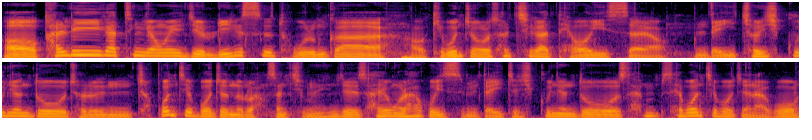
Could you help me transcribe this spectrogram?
어, 칼리 같은 경우에 이제 리눅스 도구가 어, 기본적으로 설치가 되어 있어요. 근데 2019년도 저는 첫 번째 버전으로 항상 지금 현재 사용을 하고 있습니다. 2019년도 3, 세 번째 버전하고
